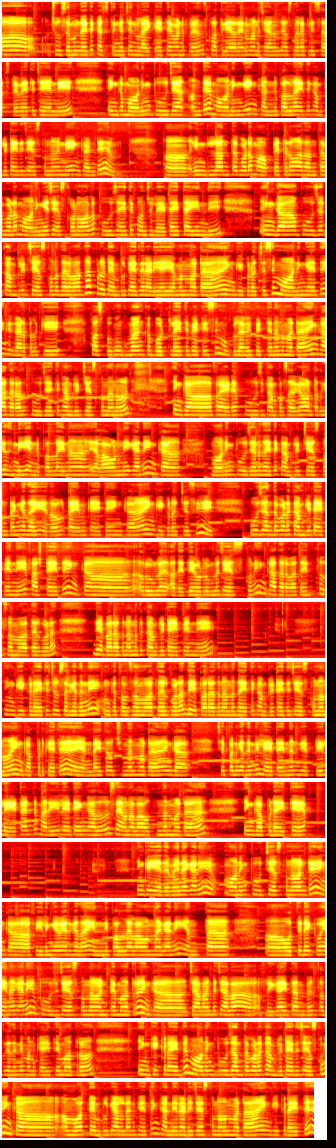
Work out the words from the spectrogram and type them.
చూసే ముందు అయితే ఖచ్చితంగా చిన్న లైక్ అయితే ఇవ్వండి ఫ్రెండ్స్. కొత్తగా ఎవరైనా మన ఛానల్ చూస్తున్నారా ప్లీజ్ సబ్స్క్రైబ్ అయితే చేయండి. ఇంకా మార్నింగ్ పూజ అంటే మార్నింగే ఇంకా అన్ని పనులు అయితే కంప్లీట్ అయితే చేసుకున్నామండి. ఇంకంటే ఇంట్లో అంతా కూడా మాప్ పెట్టడం అదంతా కూడా మార్నింగే చేసుకోవడం వల్ల పూజ అయితే కొంచెం లేట్ అయితే అయ్యింది ఇంకా పూజ కంప్లీట్ చేసుకున్న తర్వాత అప్పుడు టెంపుల్కి అయితే రెడీ అయ్యామన్నమాట. ఇంక ఇక్కడ వచ్చేసి మార్నింగ్ అయితే ఇంకా గడపలకి పసుపు కుంకుమ ఇంకా బొట్లు అయితే పెట్టేసి ముగ్గులు అవి పెట్టాను అనమాట ఇంకా ఆ తర్వాత పూజ అయితే కంప్లీట్ చేసుకున్నాను. ఇంకా ఫ్రైడే పూజ కంపల్సరీగా ఉంటుంది కదండి. ఎన్ని పనులు అయినా ఎలా ఉన్నాయి కానీ ఇంకా మార్నింగ్ పూజ అనేది అయితే కంప్లీట్ చేసుకుంటాం కదా. ఏదో ఒక టైంకి అయితే ఇంకా ఇంక ఇక్కడ వచ్చేసి పూజ అంతా కూడా కంప్లీట్ అయిపోయింది. ఫస్ట్ అయితే ఇంకా రూమ్లో అదే దేవుడి రూమ్లో చేసుకుని ఇంకా ఆ తర్వాత అయితే తులసమ్మవారి దగ్గర కూడా దీపారాధన అన్నది కంప్లీట్ అయిపోయింది. ఇంక ఇక్కడైతే చూసారు కదండి ఇంకా తులసమ్మవారి దగ్గర కూడా దీపారాధన అన్నది అయితే కంప్లీట్ అయితే చేసుకున్నాను. ఇంకా అప్పటికైతే ఎండ అయితే వచ్చిందనమాట ఇంకా చెప్పాను కదండి లేట్ అయిందని చెప్పి లేట్ అంటే మరీ లేట్ ఏం కాదు సెవెన్ అలా అవుతుందనమాట ఇంకా అప్పుడైతే ఇంకా ఏదేమైనా కానీ మార్నింగ్ పూజ చేసుకున్నామంటే ఇంకా ఫీలింగే వేరు కదా. ఎన్ని పళ్ళు ఎలా ఉన్నా కానీ ఎంత ఒత్తిడి ఎక్కువైనా కానీ పూజ చేసుకున్నామంటే మాత్రం ఇంకా చాలా అంటే చాలా ఫ్రీగా అయితే అనిపిస్తుంది కదండి మనకైతే మాత్రం. ఇంక ఇక్కడైతే మార్నింగ్ పూజ అంతా కూడా కంప్లీట్ అయితే చేసుకుని ఇంకా అమ్మవారి టెంపుల్కి వెళ్ళడానికి అయితే ఇంకా అన్నీ రెడీ చేసుకున్నాం అనమాట ఇంక ఇక్కడైతే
